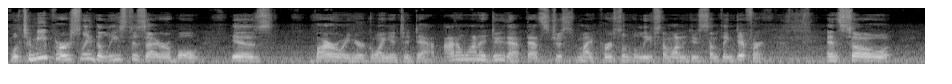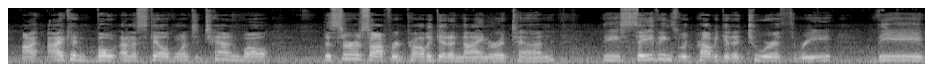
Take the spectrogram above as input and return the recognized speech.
Well, to me personally, the least desirable is borrowing or going into debt. I don't want to do that. That's just my personal beliefs. I want to do something different. And so I, I can vote on a scale of 1 to 10. Well, the service offer would probably get a 9 or a 10. The savings would probably get a 2 or a 3. The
